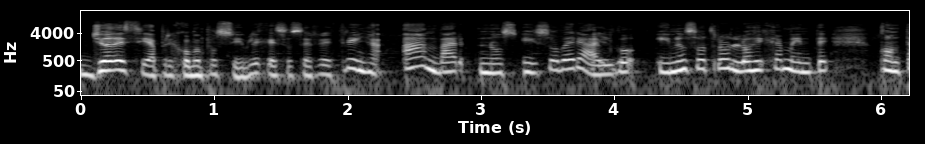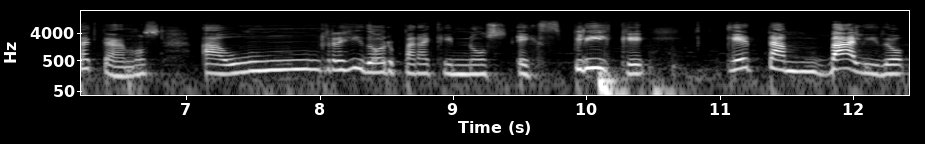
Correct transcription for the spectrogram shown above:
yo decía, pero ¿cómo es posible que eso se restrinja? Ámbar nos hizo ver algo y nosotros, lógicamente, contactamos a un regidor para que nos explique qué tan válido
